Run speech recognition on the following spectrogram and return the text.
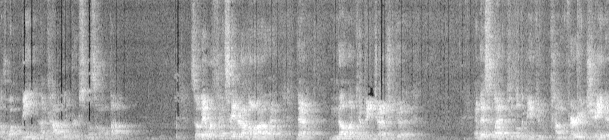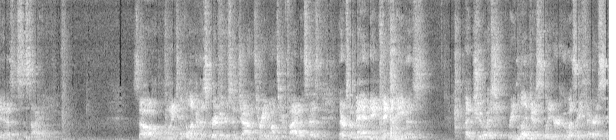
of what being a godly person was all about. So they were fixated on the law that, that no one could be judged good. And this led people to become very jaded as a society. So when we take a look at the scriptures in John 3, 1 through 5, it says, there was a man named Nicodemus, a Jewish religious leader who was a Pharisee.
